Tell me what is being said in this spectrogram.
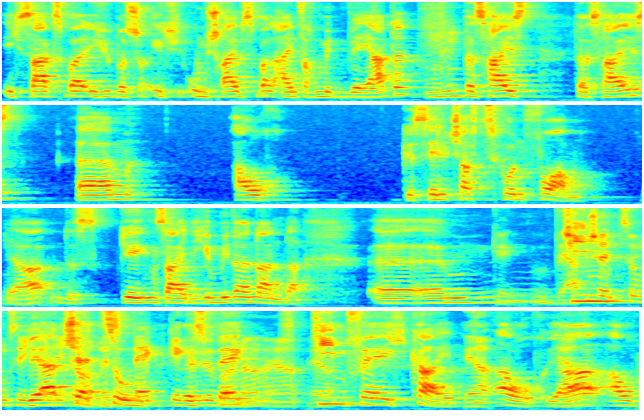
ich sag's mal, ich, ich umschreibe es mal einfach mit Werte. Das heißt, das heißt ähm, auch gesellschaftskonform, ja, das gegenseitige Miteinander. Äh, ähm, Ge- Team- Wertschätzung Wertschätzung, Respekt Respekt, ne? Ja. Teamfähigkeit Ja. auch, ja, Ja. auch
